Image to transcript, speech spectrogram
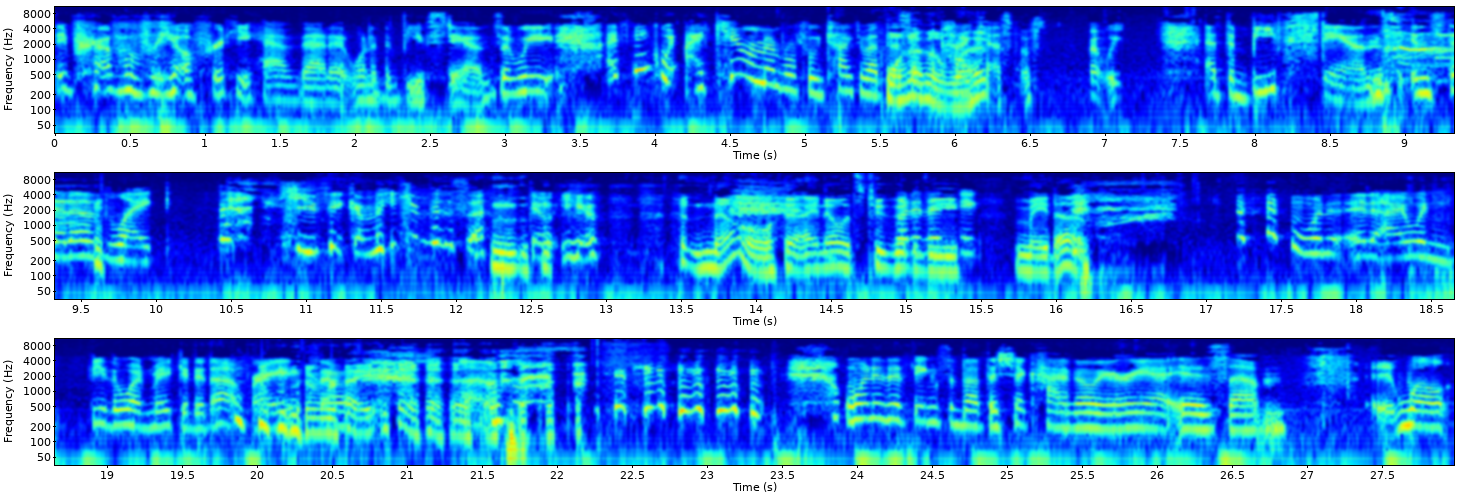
They probably already have that at one of the beef stands. And we, I think we, I can't remember if we talked about this One on the the podcast before, but we, at the beef stands, instead of like, you think I'm making this up, don't you? no, I know it's too good to be think? made up. I wouldn't be the one making it up, right? So, right. um, one of the things about the Chicago area is, um, well,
